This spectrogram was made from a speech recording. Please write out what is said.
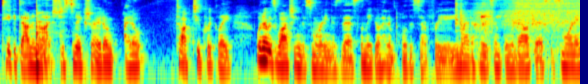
Take it down a notch just to make sure I don't I don't talk too quickly. What I was watching this morning is this. Let me go ahead and pull this up for you. You might have heard something about this this morning.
